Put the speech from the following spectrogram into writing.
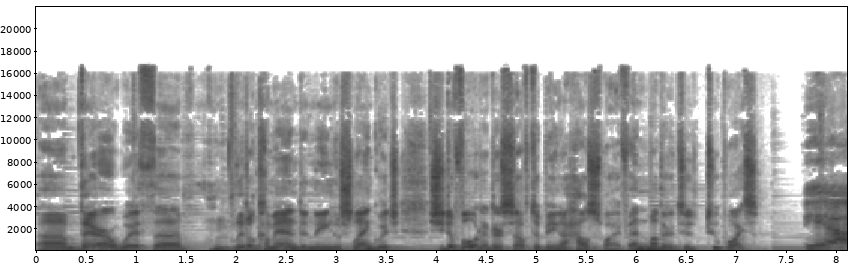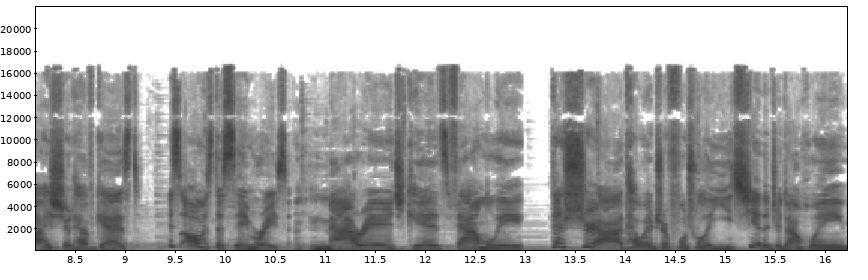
Um, there, with uh, little command in the English language, she devoted herself to being a housewife and mother to two boys. Yeah, I should have guessed. It's always the same reason marriage, kids, family. 但是啊，她为之付出了一切的这段婚姻，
